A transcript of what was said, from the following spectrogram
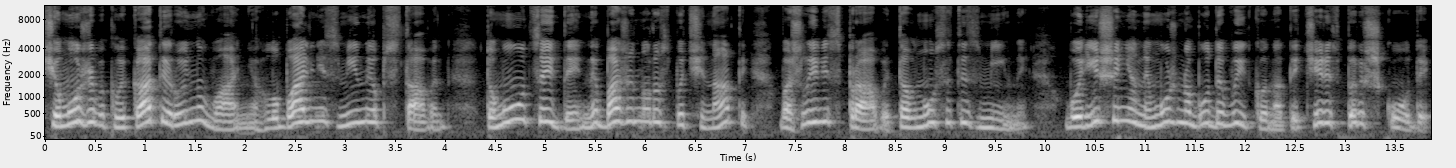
що може викликати руйнування, глобальні зміни обставин. Тому у цей день не бажано розпочинати важливі справи та вносити зміни, бо рішення не можна буде виконати через перешкоди,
